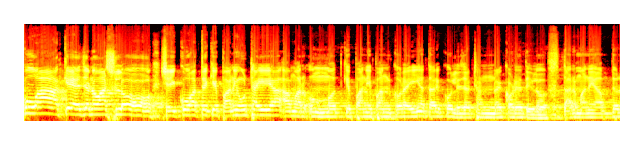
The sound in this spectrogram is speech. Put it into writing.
কুয়া কে যেন আসলো? সেই কুয়া থেকে পানি উঠাইয়া আমার উম্মতকে পানি পান করাইয়া তার কলিজা ঠান্ডা করে দিল। তার মানে আব্দুর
